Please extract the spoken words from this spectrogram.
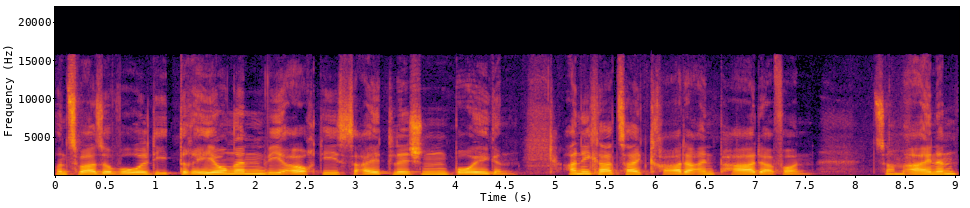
und zwar sowohl die Drehungen wie auch die seitlichen Beugen. Annika zeigt gerade ein paar davon. Zum einen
